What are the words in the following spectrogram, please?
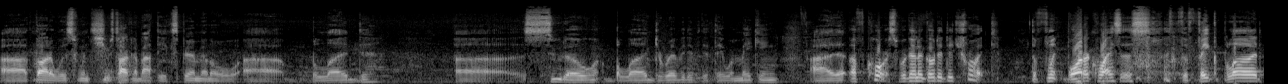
Uh, thought it was when she was talking about the experimental uh, blood. Uh, pseudo blood derivative that they were making. Uh, of course, we're going to go to Detroit. The Flint water crisis, the fake blood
